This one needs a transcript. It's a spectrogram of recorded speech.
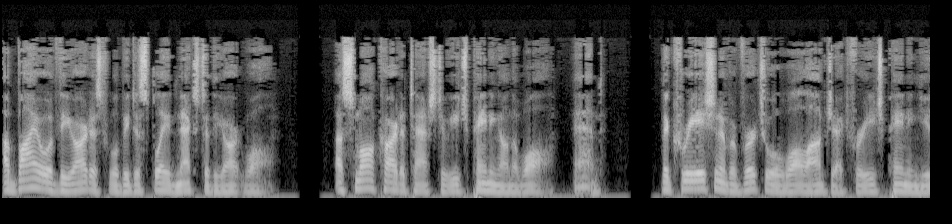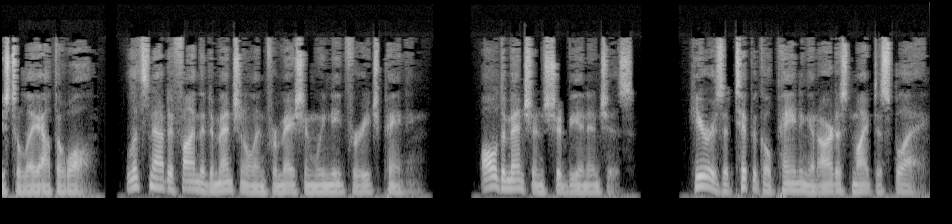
A bio of the artist will be displayed next to the art wall. A small card attached to each painting on the wall, and the creation of a virtual wall object for each painting used to lay out the wall. Let's now define the dimensional information we need for each painting. All dimensions should be in inches. Here is a typical painting an artist might display.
